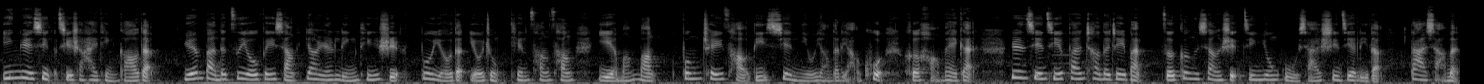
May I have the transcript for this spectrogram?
音乐性其实还挺高的，原版的《自由飞翔》让人聆听时不由得有种天苍苍、野茫茫、风吹草低见牛羊的辽阔和豪迈感。任贤齐翻唱的这版，则更像是金庸武侠世界里的大侠们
